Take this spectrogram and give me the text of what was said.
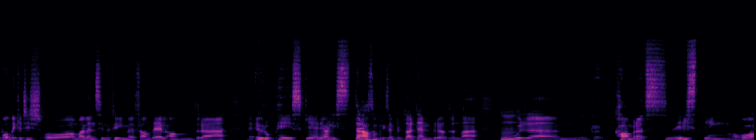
både Ketish og Marven sine filmer fra en del andre europeiske realister, da, som f.eks. Dardem-brødrene, mm. hvor eh, kameraets risting og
